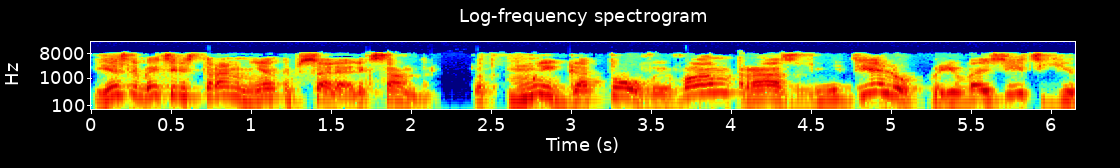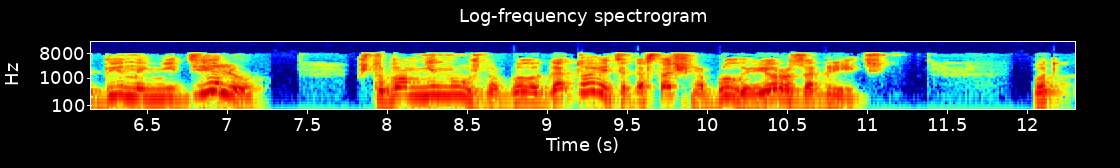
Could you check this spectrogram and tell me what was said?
Если бы эти рестораны мне написали, Александр, вот мы готовы вам раз в неделю привозить еды на неделю, чтобы вам не нужно было готовить, а достаточно было ее разогреть. Вот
